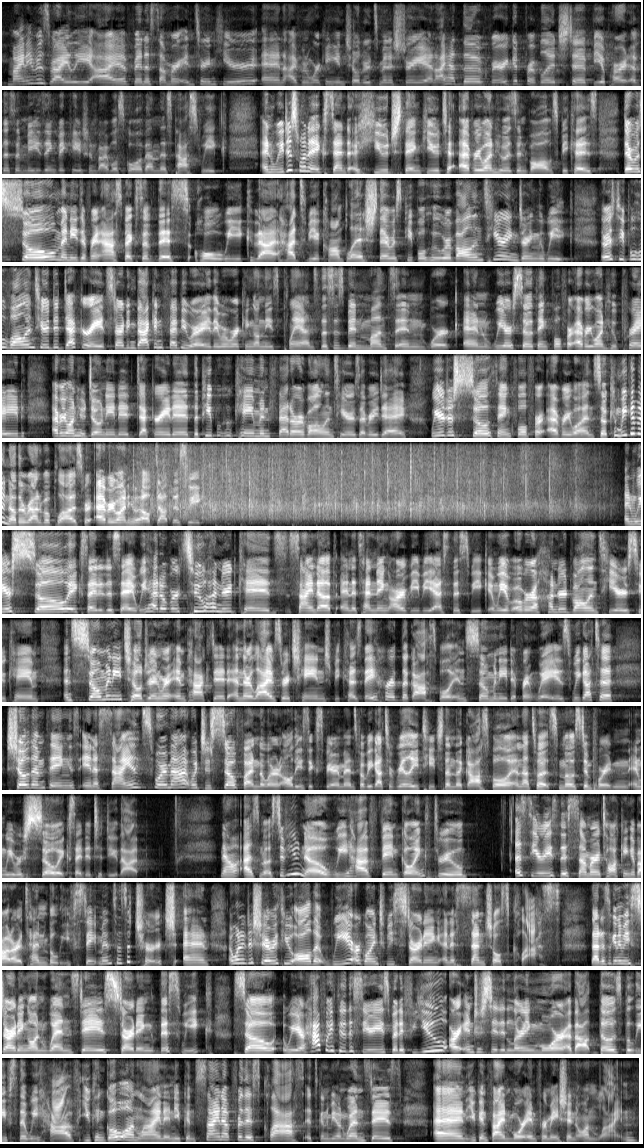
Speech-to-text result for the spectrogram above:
My name is Riley. I have been a summer intern here and I've been working in children's ministry. And I had the very good privilege to be a part of this amazing vacation Bible school event this past week. And we just want to extend a huge thank you to everyone who was involved because there was so many different aspects of this whole week that had to be accomplished. There was people who were volunteering during the week. There was people who volunteered to decorate starting back in February. They were working on these plans. This has been months in work, and we are so thankful for everyone who prayed, everyone who donated, decorated, the people who came and fed our volunteers every day. We are just so thankful for everyone. So, can we give another round of applause for everyone who helped out this week? And we are so excited to say we had over 200 kids signed up and attending our VBS this week. And we have over 100 volunteers who came. And so many children were impacted and their lives were changed because they heard the gospel in so many different ways. We got to show them things in a science format, which is so fun to learn all these experiments, but we got to really teach them the gospel. And that's what's most important. And we were so excited to do that. Now, as most of you know, we have been going through a series this summer talking about our 10 belief statements as a church, and I wanted to share with you all that we are going to be starting an essentials class. That is going to be starting on Wednesdays, starting this week. So we are halfway through the series, but if you are interested in learning more about those beliefs that we have, you can go online and you can sign up for this class. It's going to be on Wednesdays, and you can find more information online.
